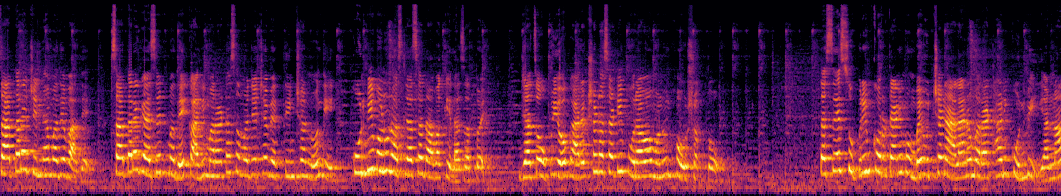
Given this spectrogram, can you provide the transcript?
सातारा जिल्ह्यामध्ये वाद आहे. सातारा गॅझेटमध्ये काही मराठा समाजाच्या व्यक्तींच्या नोंदी कुणबी म्हणून असल्याचा दावा केला जातोय ज्याचा उपयोग आरक्षणासाठी पुरावा म्हणून होऊ शकतो. तसेच सुप्रीम कोर्टाने मुंबई उच्च न्यायालयानं मराठा आणि कुणबी यांना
